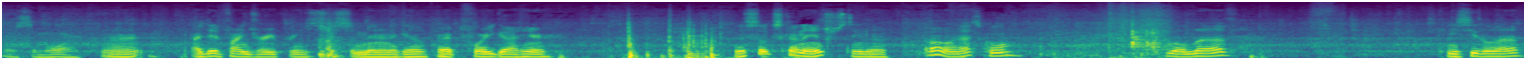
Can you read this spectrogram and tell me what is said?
There's some more. Alright. I did find draperies just a minute ago, right before you got here. This looks kind of interesting though. Oh, that's cool. A little love. Can you see the love?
